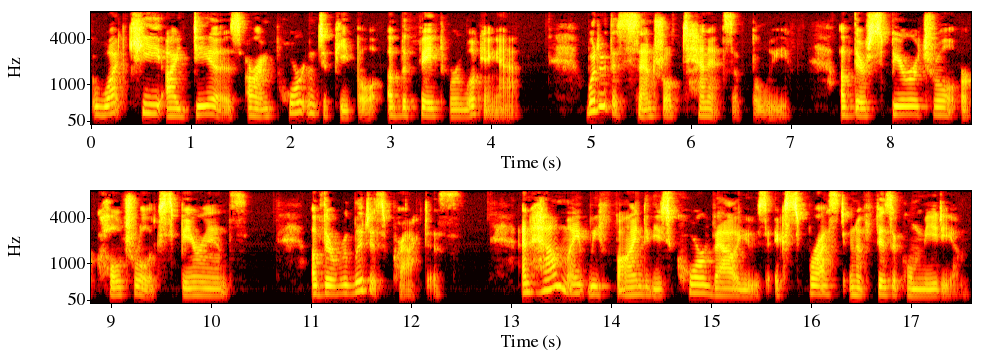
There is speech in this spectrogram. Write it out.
what key ideas are important to people of the faith we're looking at. What are the central tenets of belief, of their spiritual or cultural experience, of their religious practice? And how might we find these core values expressed in a physical medium?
